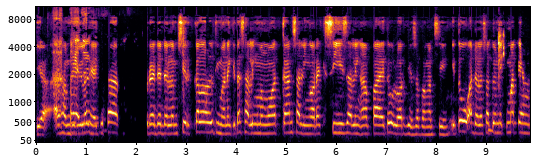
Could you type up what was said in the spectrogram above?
Ya, alhamdulillah Kayak ya kita berada dalam circle di mana kita saling menguatkan, saling ngoreksi, saling apa itu luar biasa banget sih. Itu adalah suatu nikmat yang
